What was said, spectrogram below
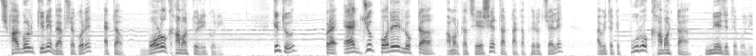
ছাগল কিনে ব্যবসা করে একটা বড় খামার তৈরি করি। কিন্তু প্রায় এক যুগ পরে লোকটা আমার কাছে এসে তার টাকা ফেরত চাইলে আমি তাকে পুরো খামারটা নিয়ে যেতে বলি।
